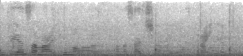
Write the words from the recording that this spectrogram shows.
Ito yan sa Marquee Mall. Pamassage na ngayon. Try nyo.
